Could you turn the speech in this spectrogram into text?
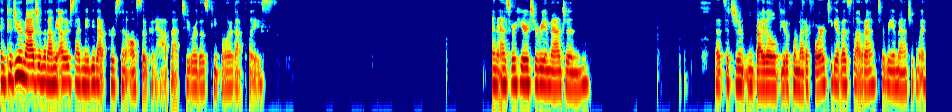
And could you imagine that on the other side, maybe that person also could have that too, or those people or that place? And as we're here to reimagine, that's such a vital, beautiful metaphor to give us, Laura, to reimagine with.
